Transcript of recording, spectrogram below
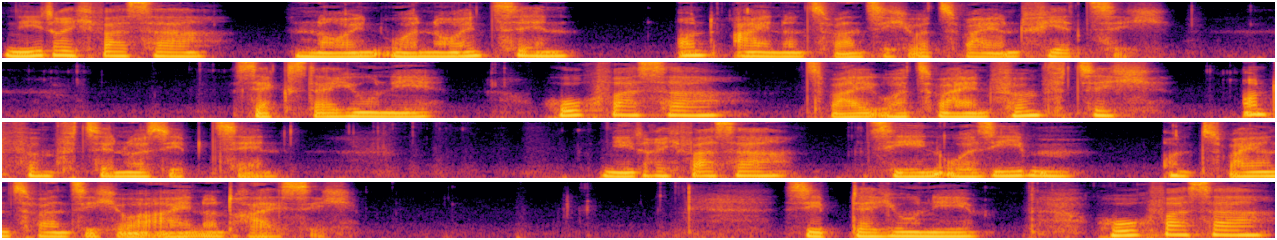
Niedrigwasser 9 Uhr 19 und 21.42 Uhr. 6. Juni Hochwasser 2 Uhr 52 und 15.17 Uhr. Niedrigwasser 10 Uhr 7 und 22 Uhr 31. 7. Juni Hochwasser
